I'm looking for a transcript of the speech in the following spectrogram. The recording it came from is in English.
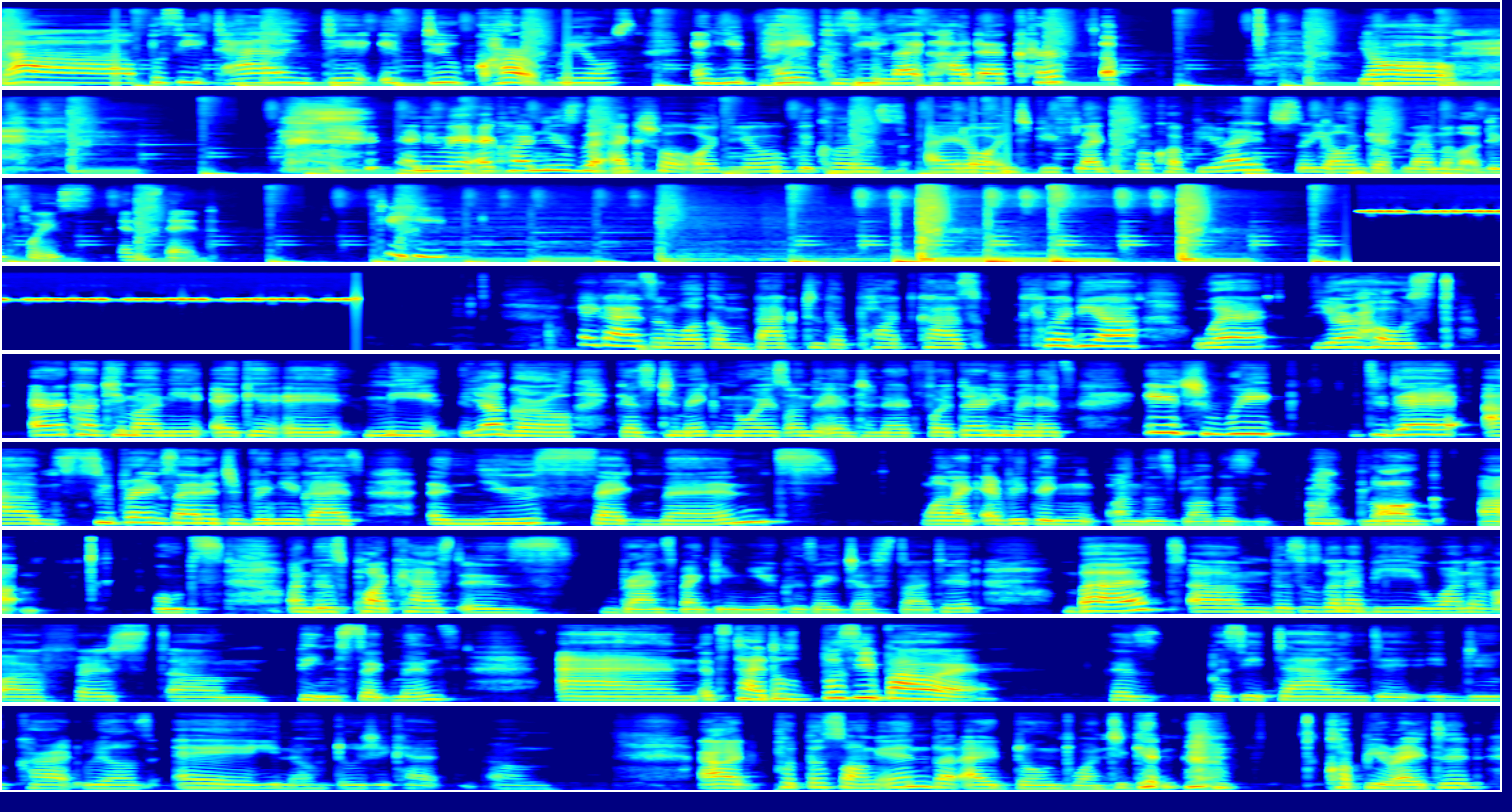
Y'all, pussy talented, it do cartwheels, and he paid cause he like how that curved up. Y'all. anyway, I can't use the actual audio because I don't want to be flagged for copyright, so y'all get my melodic voice instead. Hey guys, and welcome back to the podcast Claudia, where your host, Erika Kimani, aka me, your girl, gets to make noise on the internet for 30 minutes each week. Today, I'm super excited to bring you guys a new segment. Well, like everything on this blog is blog, um, oops, on this podcast is brand spanking new because I just started. But um, this is gonna be one of our first um, theme segments, and it's titled Pussy Power because pussy talented, it do cartwheels. Hey, you know, Doja Cat. Um, I'd put the song in, but I don't want to get copyrighted.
